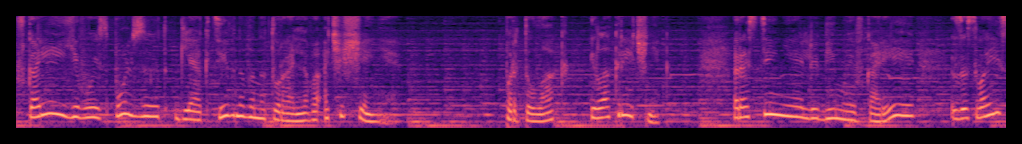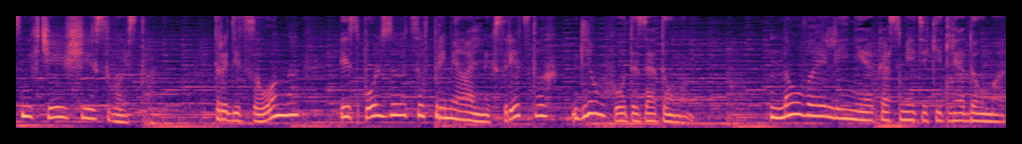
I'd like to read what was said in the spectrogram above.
В Корее его используют для активного натурального очищения. Портулак и лакричник – растения, любимые в Корее за свои смягчающие свойства. Традиционно – используются в премиальных средствах для ухода за домом. Новая линия косметики для дома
